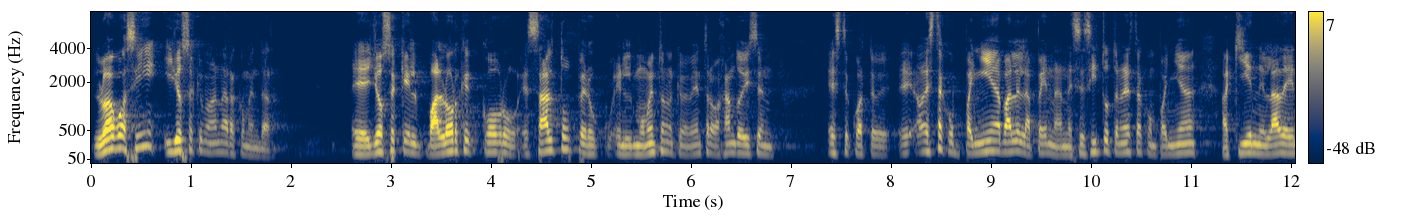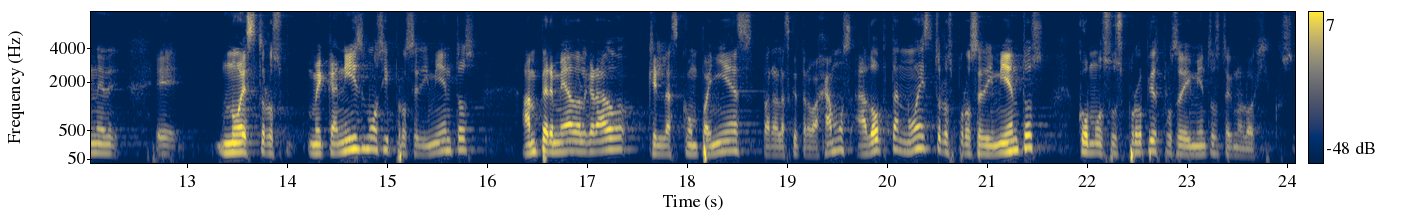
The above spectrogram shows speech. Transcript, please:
Lo hago así y yo sé que me van a recomendar. Eh, yo sé que el valor que cobro es alto, pero en el momento en el que me ven trabajando dicen, este eh, esta compañía vale la pena, necesito tener esta compañía aquí en el ADN. Eh, nuestros mecanismos y procedimientos han permeado al grado que las compañías para las que trabajamos adoptan nuestros procedimientos como sus propios procedimientos tecnológicos.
